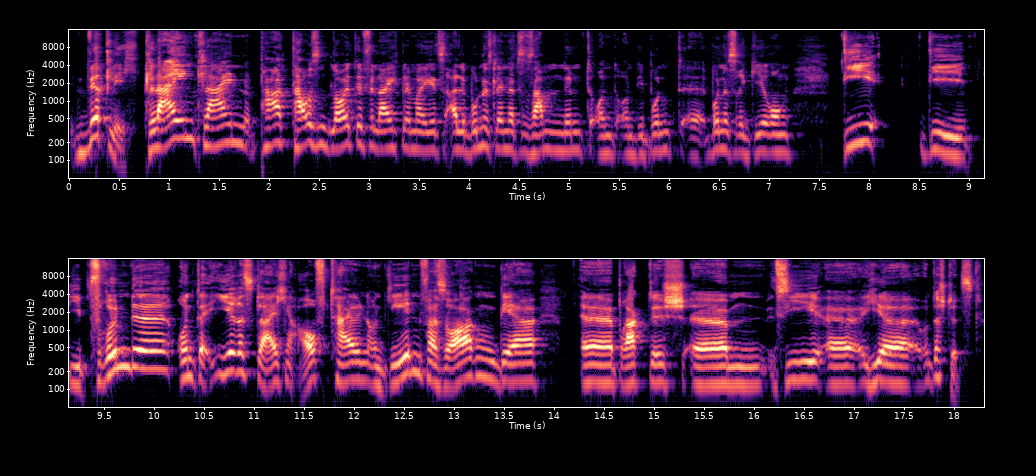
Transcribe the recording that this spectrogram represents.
wirklich klein, klein, paar tausend Leute vielleicht, wenn man jetzt alle Bundesländer zusammennimmt und, und die Bund, äh, Bundesregierung, die die, die Pfründe unter ihresgleichen aufteilen und jeden versorgen, der äh, praktisch ähm, sie äh, hier unterstützt.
